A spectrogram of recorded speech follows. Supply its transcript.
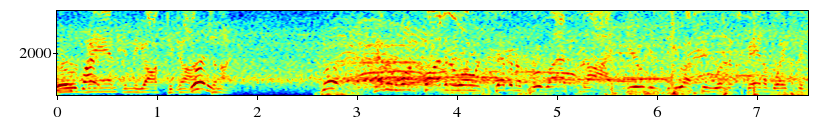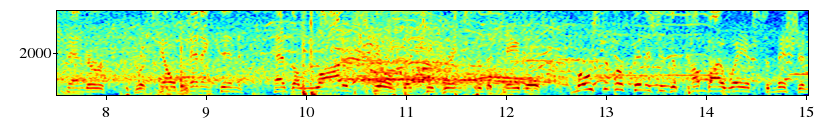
third man in the octagon Ready. tonight. Having won five in a row and seven of her last nine, here is the UFC Women's Bantamweight contender. Raquel Pennington has a lot of skills that she brings to the table. Most of her finishes have come by way of submission,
